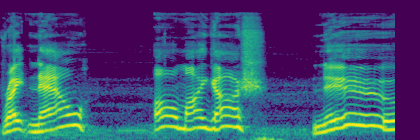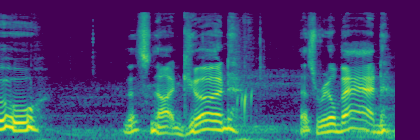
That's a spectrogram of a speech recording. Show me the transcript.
Right now? Oh my gosh. No. That's not good. That's real bad.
